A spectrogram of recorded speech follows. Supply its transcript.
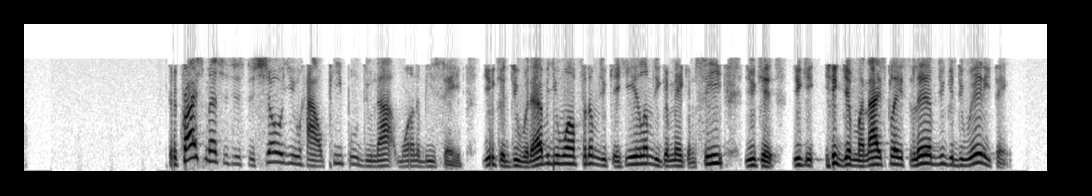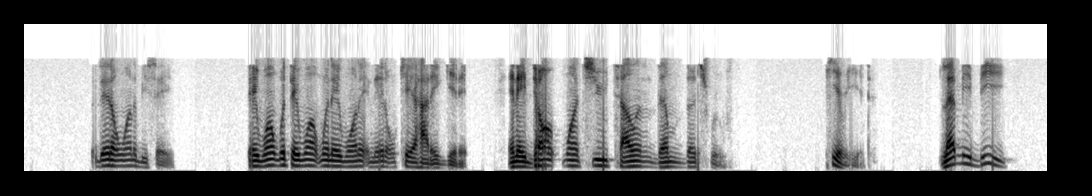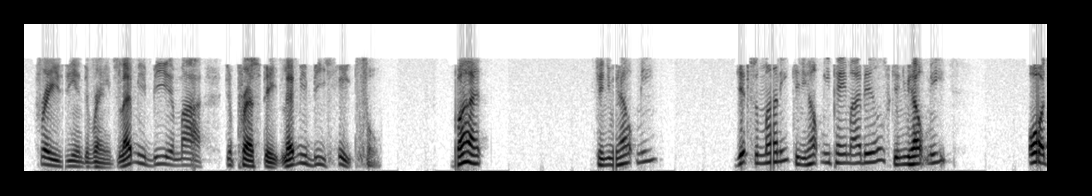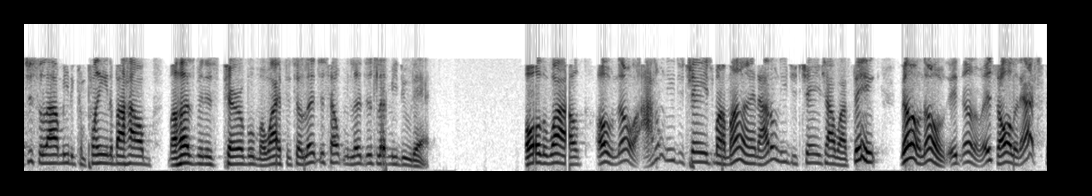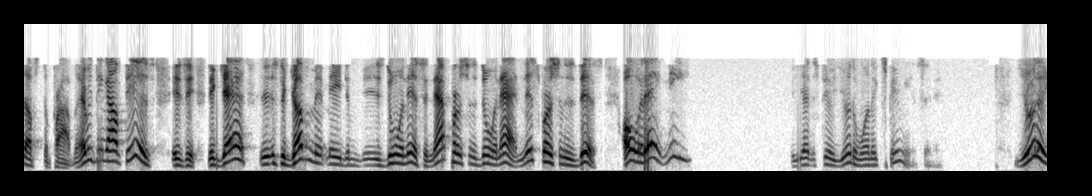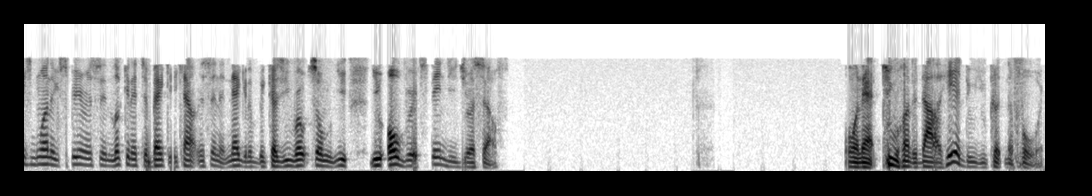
The Christ message is to show you how people do not want to be saved. You could do whatever you want for them. You could heal them. You could make them see. You could you could, you give them a nice place to live. You could do anything, but they don't want to be saved. They want what they want when they want it, and they don't care how they get it. And they don't want you telling them the truth. Period. Let me be crazy and deranged. Let me be in my depressed state. Let me be hateful. But can you help me get some money? Can you help me pay my bills? Can you help me? Or just allow me to complain about how my husband is terrible, my wife is terrible. Let just help me. Let just let me do that. All the while, oh no, I don't need to change my mind. I don't need to change how I think. No, no, it, no, no. It's all of that stuff's the problem. Everything out there is is it the gas? Is the government made is doing this, and that person is doing that, and this person is this. Oh, it ain't me. But yet, still, you're the one experiencing it. You're the one experiencing looking at your bank account and it's in a negative because you wrote some you you overextended yourself on that two hundred dollar hairdo you couldn't afford.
